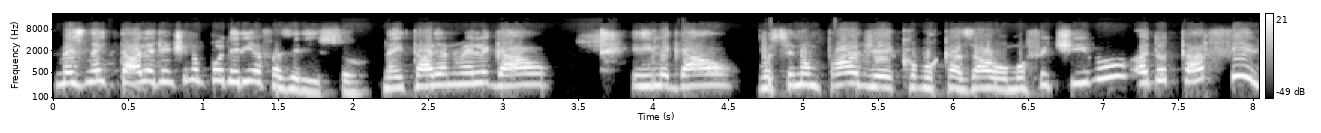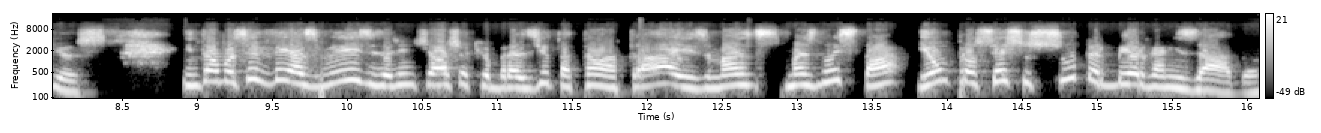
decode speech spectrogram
mas na Itália a gente não poderia fazer isso. Na Itália não é legal e legal, você não pode, como casal homofetivo, adotar filhos. Então você vê, às vezes, a gente acha que o Brasil está tão atrás, mas, mas não está. E é um processo super bem organizado.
